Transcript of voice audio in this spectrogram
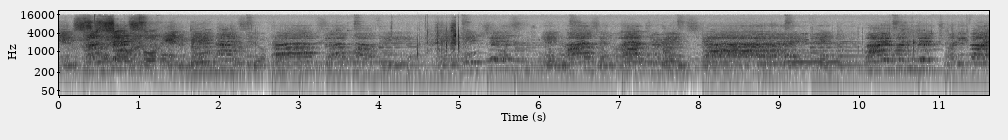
In successful in midnight's to clubs of coffee in inches in miles in laughter and striving 525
